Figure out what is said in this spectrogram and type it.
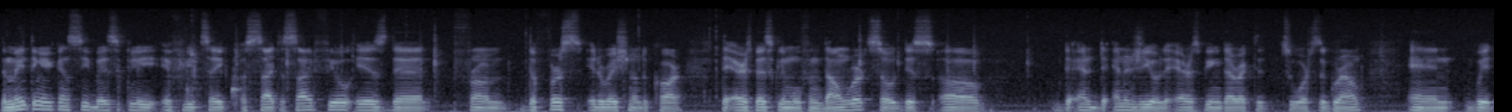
the main thing you can see basically if you take a side-to-side -side view is that from the first iteration of the car the air is basically moving downwards. So this uh, the, en the energy of the air is being directed towards the ground. And with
